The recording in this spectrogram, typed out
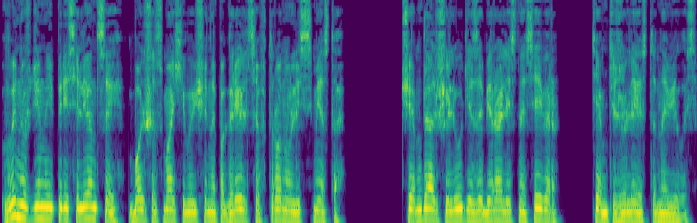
Вынужденные переселенцы, больше смахивающие на погорельцев, тронулись с места. Чем дальше люди забирались на север, тем тяжелее становилось.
